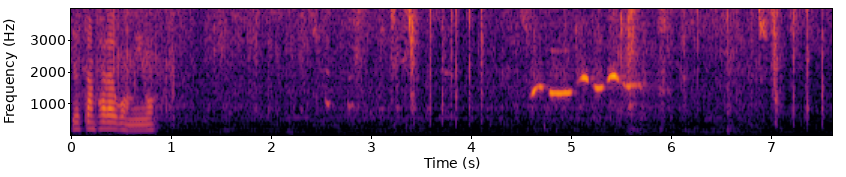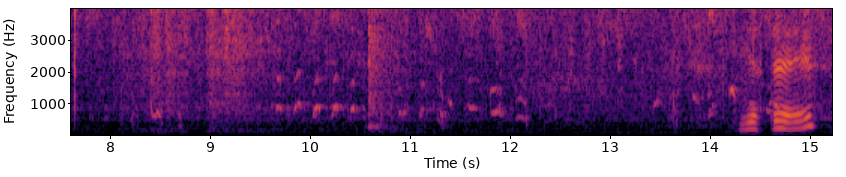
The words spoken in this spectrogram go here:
ya está enfadado conmigo. Y este es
